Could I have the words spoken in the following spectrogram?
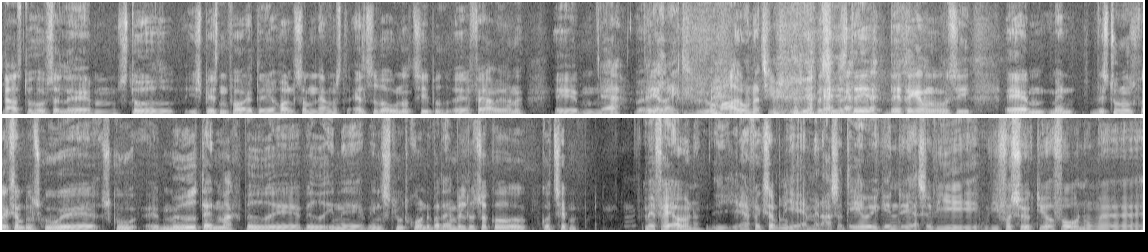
Lars, du har jo selv øh, stået i spidsen for et øh, hold, som nærmest altid var undertippet, øh, Færøerne. Øh, Ja, det er rigtigt. Vi var meget undertippet. Lige præcis, det, det, det kan man jo sige. Øhm, men hvis du nu for eksempel skulle, øh, skulle øh, møde Danmark ved, øh, ved, en, øh, ved en slutrunde, hvordan vil du så gå, gå til dem? Med færøerne. Ja, for eksempel. Ja, men altså, det er jo igen det. Altså, vi, vi forsøgte jo at få nogle... Øh,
